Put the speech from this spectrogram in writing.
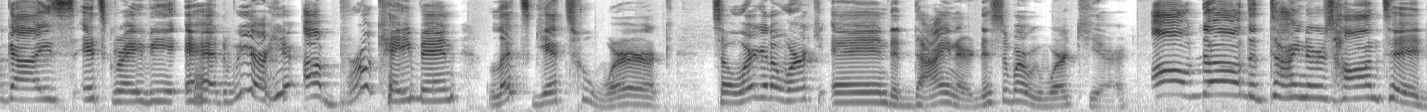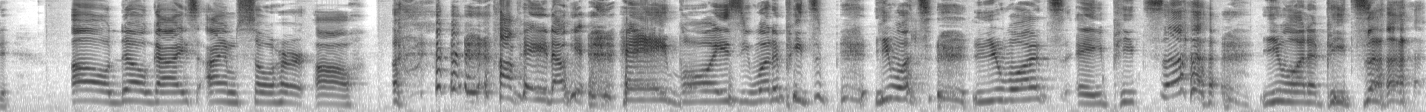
up, guys? It's Gravy, and we are here at Brookhaven. Let's get to work. So we're gonna work in the diner. This is where we work here. Oh no, the diner's haunted. Oh no, guys, I am so hurt. Oh. I'm hanging out here. Hey boys, you want a pizza? You want you want a pizza? You want a pizza?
